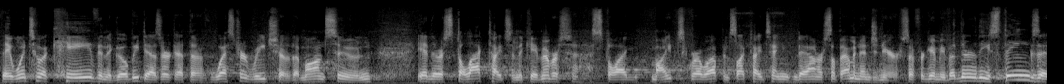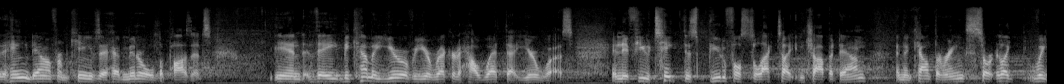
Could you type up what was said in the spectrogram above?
They went to a cave in the Gobi Desert at the western reach of the monsoon, and there were stalactites in the cave. Remember, stalagmites grow up and stalactites hang down or something? I'm an engineer, so forgive me. But there are these things that hang down from caves that have mineral deposits and they become a year over year record of how wet that year was. And if you take this beautiful stalactite and chop it down and then count the rings, sort like we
